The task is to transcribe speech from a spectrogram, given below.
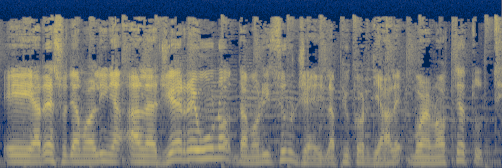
e adesso diamo la linea alla GR1 da Maurizio Ruggeri, la più cordiale. Buonanotte a tutti.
